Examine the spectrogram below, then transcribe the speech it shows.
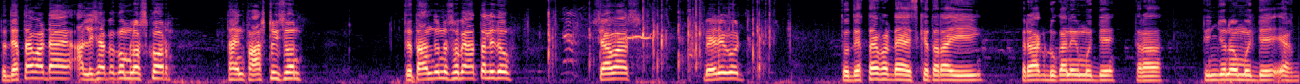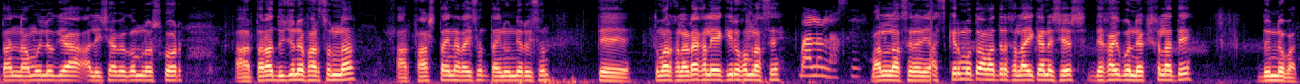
তো দেখতে পাটা আলিশা বেগম লস্কর তাইন ফার্স্ট হইছন তো তার জন্য সবাই আত্মালি দাও শাবাস ভেরি গুড তো দেখতে পাটা আজকে তারা এই প্রাক দোকানের মধ্যে তারা তিনজনের মধ্যে এক তার নাম হইল গিয়া আলিশা বেগম লস্কর। আর তারা দুজনে পারছন না আর ফার্স্ট তাইন হারাইছন তাইন উনিয়া রইছন তে তোমার খেলাটা খেলে কীরকম লাগছে? ভালো লাগছে। ভালো লাগছে না আজকের মতো আমাদের খেলা এখানে শেষ দেখাইব নেক্সট খেলাতে। ধন্যবাদ।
